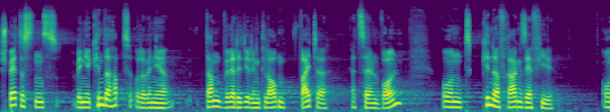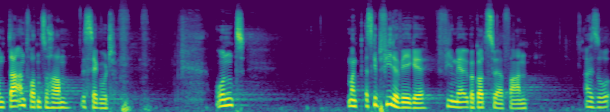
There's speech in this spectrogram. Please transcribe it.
Spätestens, wenn ihr Kinder habt oder wenn ihr, dann werdet ihr den Glauben weitererzählen wollen. Und Kinder fragen sehr viel. Und da Antworten zu haben, ist sehr gut. Und man, es gibt viele Wege, viel mehr über Gott zu erfahren. Also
